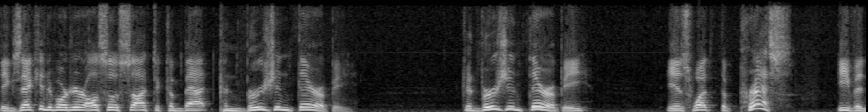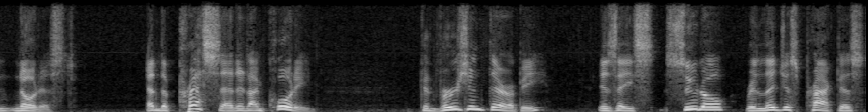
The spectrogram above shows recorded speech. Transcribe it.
The executive order also sought to combat conversion therapy. Conversion therapy is what the press even noticed. And the press said, and I'm quoting, conversion therapy is a pseudo-religious practice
